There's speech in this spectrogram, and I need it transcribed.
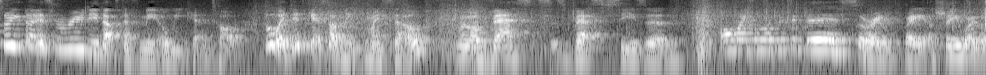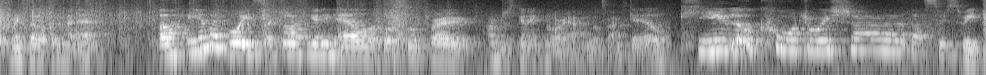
sweet that is for Rudy. That's definitely a weekend top. Oh, I did get something for myself. Oh my god, vests. It's vest season. Oh my god, look at this. Sorry, wait, I'll show you what I got for myself in a minute. Oh, can you hear my voice? I feel like I'm getting ill. I've got a sore throat. I'm just gonna ignore it. I haven't got time to get ill. Cute little corduroy shirt. That's so sweet.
